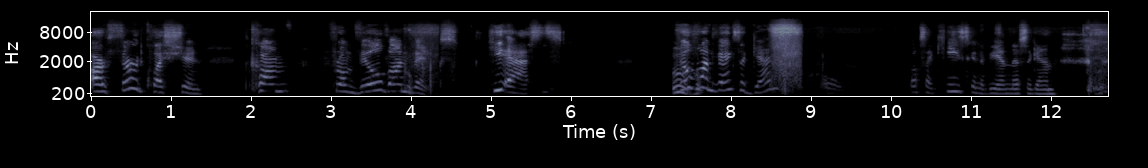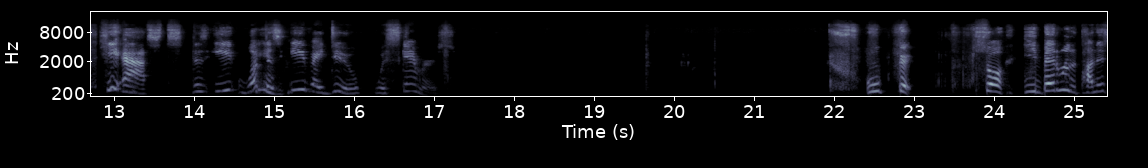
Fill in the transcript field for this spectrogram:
Our third question comes from Vil von Vanks. He asks, "Vil Von Vanks again? Oh, looks like he's gonna be in this again. He asks, "Does e what does eBay do with scammers?" Okay. So eBay will punish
